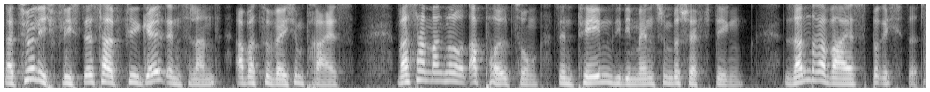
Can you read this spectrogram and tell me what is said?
Natürlich fließt deshalb viel Geld ins Land, aber zu welchem Preis? Wassermangel und Abholzung sind Themen, die die Menschen beschäftigen. Sandra Weiß berichtet.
